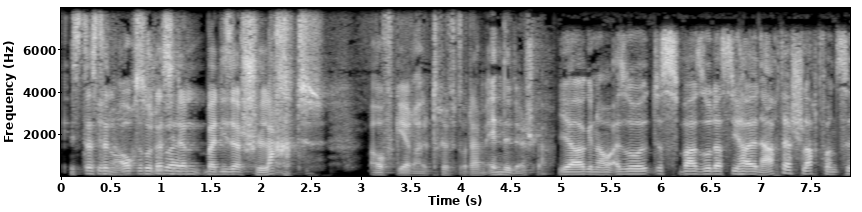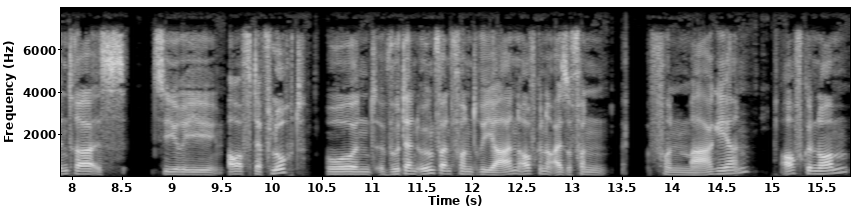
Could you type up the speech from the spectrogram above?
Ist das denn Genau, auch das so, dass sie dann bei dieser Schlacht auf Gerald trifft oder am Ende der Schlacht? Ja, genau. Also das war so, dass sie halt nach der Schlacht von Sintra ist Ciri auf der Flucht und wird dann irgendwann von Drianen aufgenommen, also von, von Magiern aufgenommen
